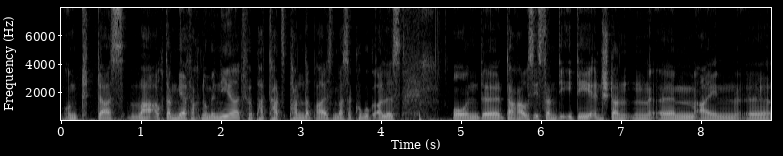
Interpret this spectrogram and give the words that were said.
Und das war auch dann mehrfach nominiert für Taz Panda-Preisen, was er Kuckuck alles. Und äh, daraus ist dann die Idee entstanden, ähm, ein äh,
